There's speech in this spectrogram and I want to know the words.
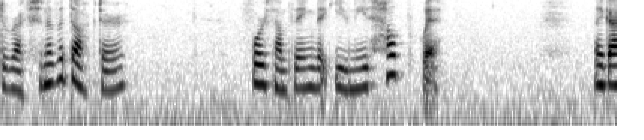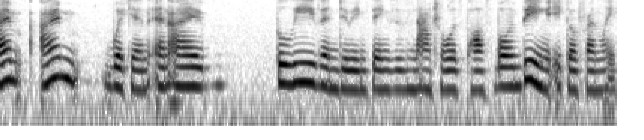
direction of a doctor for something that you need help with. Like I'm I'm Wiccan and I believe in doing things as natural as possible and being eco-friendly.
